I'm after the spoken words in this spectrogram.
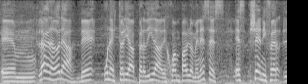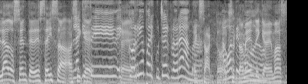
Em, la ganadora de Una historia perdida de Juan Pablo Meneses es Jennifer, la docente de Seiza. Así la que, se eh, corrió para escuchar el programa. Exacto, Aguante exactamente, y que además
